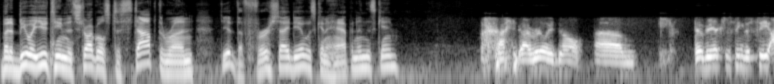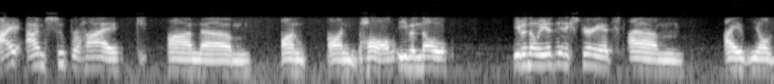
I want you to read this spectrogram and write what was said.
but a BYU team that struggles to stop the run. Do you have the first idea what's going to happen in this game? I, I really don't. Um, it'll be interesting to see. I I'm super high on um, on on Hall, even though even though he is inexperienced. Um, I you know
